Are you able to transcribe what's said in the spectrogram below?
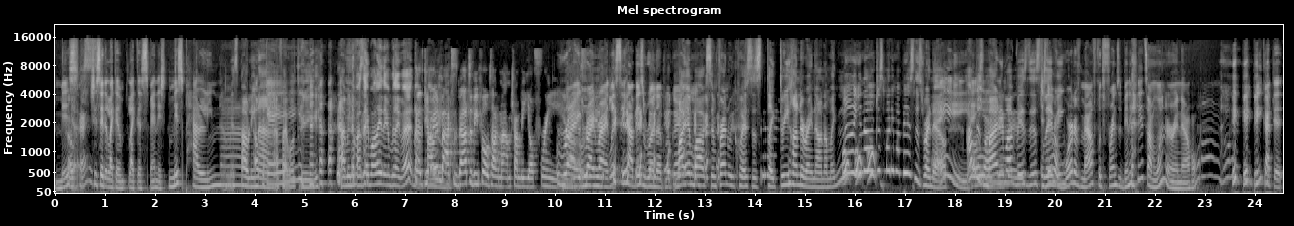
Miss, Okay. she said it like a like a Spanish Miss Paulina. Miss Paulina, Okay. 503. I mean, if I say Paulina, they're gonna be like, what? No, Because your Paulina. inbox is about to be full talking about I'm trying to be your friend. Right, right, right. Let's see how this run up. Okay. My inbox and friend request is like 300 right now, and I'm like, no, Oh, you know, oh. I'm just minding my business right now. Hey, I'm hey. just Oh minding my goodness. business, Is there a living. word of mouth with friends with benefits? I'm wondering now. Hold on. Go ahead. P, P got the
